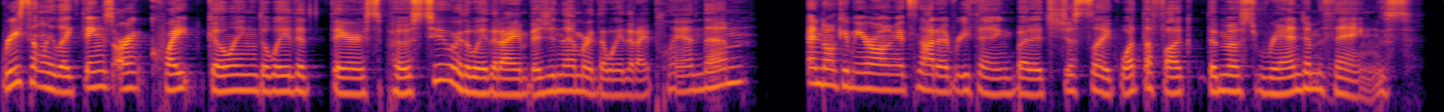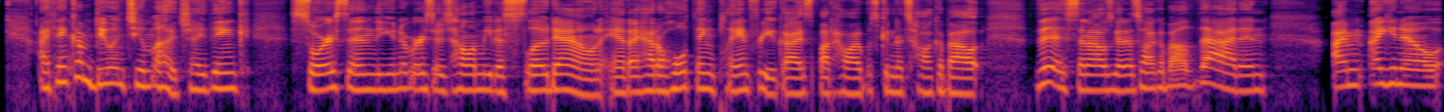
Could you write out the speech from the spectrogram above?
recently like things aren't quite going the way that they're supposed to or the way that I envision them or the way that I plan them. And don't get me wrong, it's not everything, but it's just like what the fuck, the most random things. I think I'm doing too much. I think Source and the universe are telling me to slow down. And I had a whole thing planned for you guys about how I was going to talk about this and I was going to talk about that. And I'm, I, you know,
